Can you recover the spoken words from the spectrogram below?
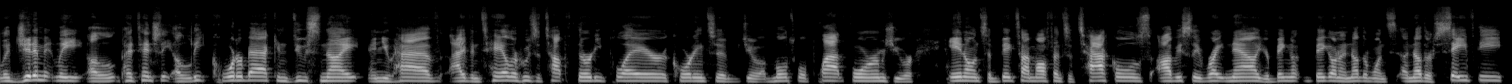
legitimately a potentially elite quarterback in Deuce Knight, and you have Ivan Taylor, who's a top 30 player according to you know multiple platforms. You are in on some big time offensive tackles. Obviously, right now you're big big on another one, another safety.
